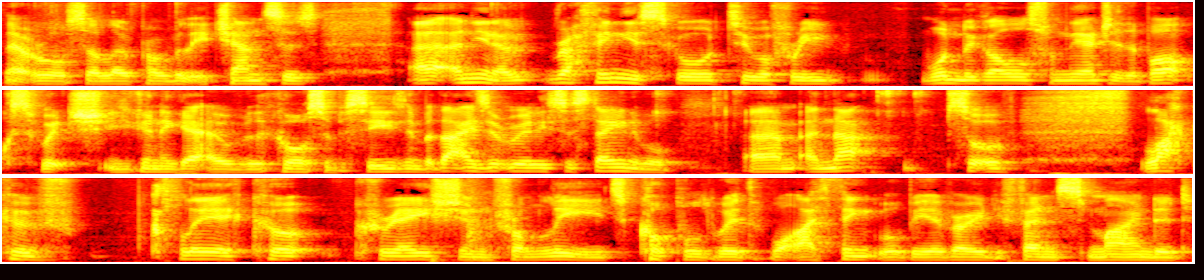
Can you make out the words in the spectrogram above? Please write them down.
that are also low probability chances. Uh, and you know, Raphinha scored two or three wonder goals from the edge of the box, which you're going to get over the course of a season, but that isn't really sustainable. Um, and that sort of lack of clear cut creation from Leeds, coupled with what I think will be a very defence minded,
